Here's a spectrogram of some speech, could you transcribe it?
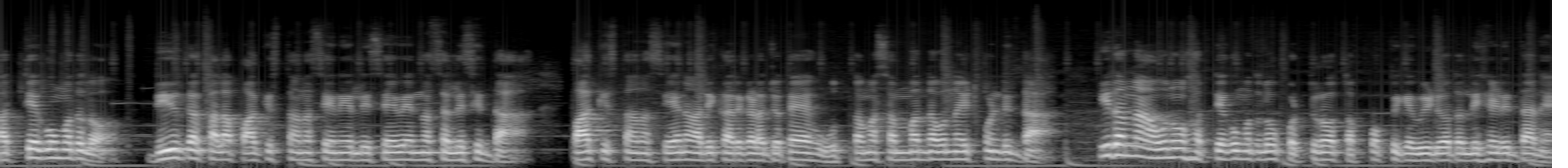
ಹತ್ಯೆಗೂ ಮೊದಲು ದೀರ್ಘಕಾಲ ಪಾಕಿಸ್ತಾನ ಸೇನೆಯಲ್ಲಿ ಸೇವೆಯನ್ನು ಸಲ್ಲಿಸಿದ್ದ. ಪಾಕಿಸ್ತಾನ ಸೇನಾ ಅಧಿಕಾರಿಗಳ ಜೊತೆ ಉತ್ತಮ ಸಂಬಂಧವನ್ನು ಇಟ್ಕೊಂಡಿದ್ದ. ಇದನ್ನ ಅವನು ಹತ್ಯೆಗೂ ಮೊದಲು ಕೊಟ್ಟಿರೋ ತಪ್ಪೊಪ್ಪಿಗೆ ವಿಡಿಯೋದಲ್ಲಿ ಹೇಳಿದ್ದಾನೆ.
